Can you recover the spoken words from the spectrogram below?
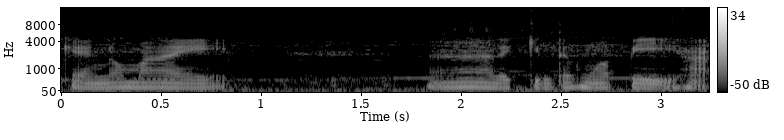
แกงหน่อไม้อ่าได้กินแต่หัวปีค่ะ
